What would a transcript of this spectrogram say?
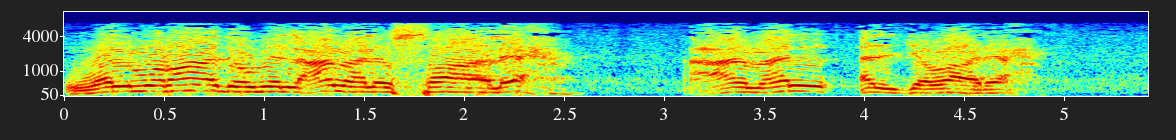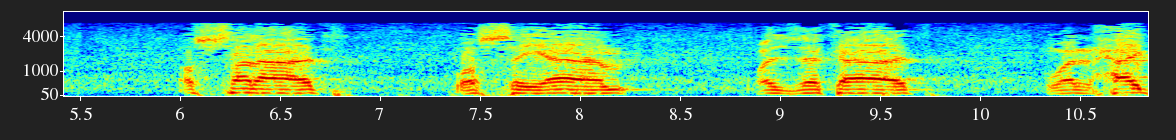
والمراد بالعمل الصالح عمل الجوارح الصلاة والصيام والزكاة والحج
